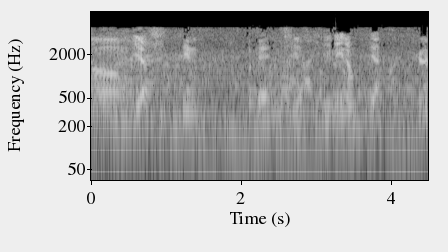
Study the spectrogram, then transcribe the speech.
Um, yes. You- okay. Let me see 'em. You need them? Yeah. Okay.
